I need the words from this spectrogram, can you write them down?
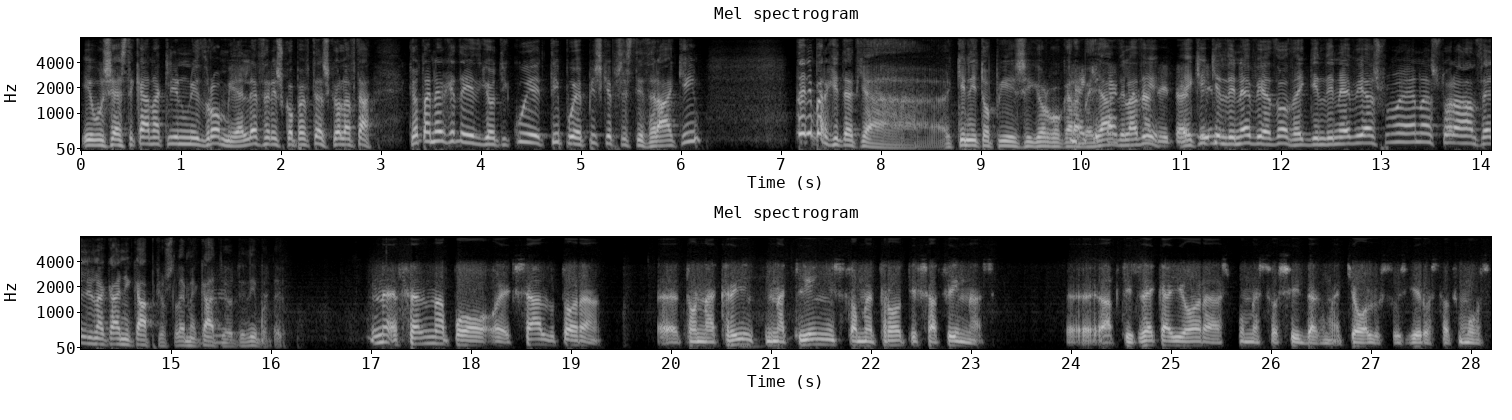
ουσιαστικά να κλείνουν οι δρόμοι, ελεύθεροι σκοπευτές και όλα αυτά. Και όταν έρχεται ιδιωτικού τύπου επίσκεψη στη Θράκη, δεν υπάρχει τέτοια κινητοποίηση Γιώργο ναι, Καραμπελιά. Ναι, δηλαδή εκεί κινδυνεύει εδώ, δεν κινδυνεύει ας πούμε ένας τώρα αν θέλει να κάνει κάποιος λέμε κάτι, οτιδήποτε. Ναι, θέλω να πω εξάλλου τώρα ε, το να, κρύ, να κλείνεις στο μετρό της Αθήνας ε, από τις 10 η ώρα ας πούμε στο Σύνταγμα και όλους τους γύρω σταθμούς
